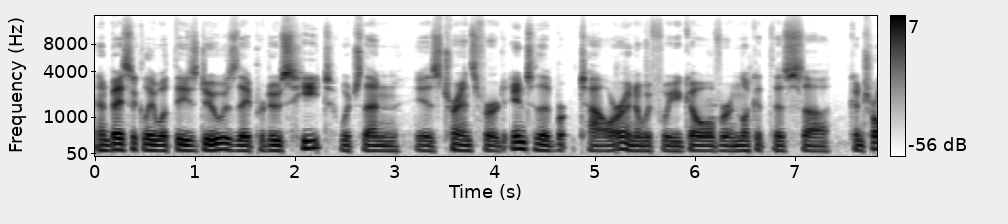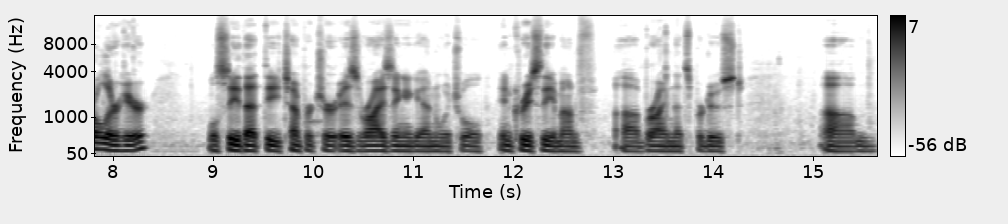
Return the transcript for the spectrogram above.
and basically what these do is they produce heat, which then is transferred into the tower. And if we go over and look at this uh, controller here, we'll see that the temperature is rising again, which will increase the amount of uh, brine that's produced. Um,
